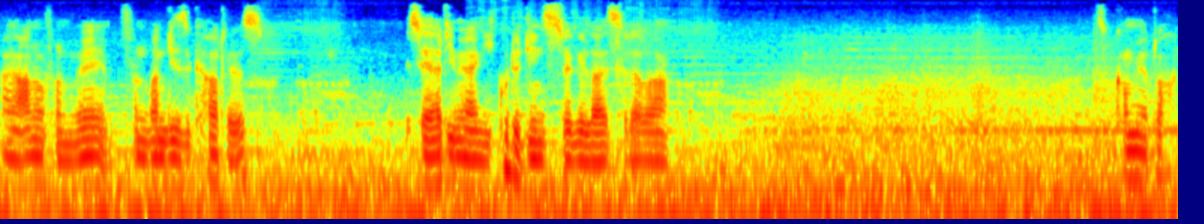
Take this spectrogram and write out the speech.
keine Ahnung von, wel- von wann diese Karte ist. Bisher hat die mir eigentlich gute Dienste geleistet, aber jetzt kommen ja doch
